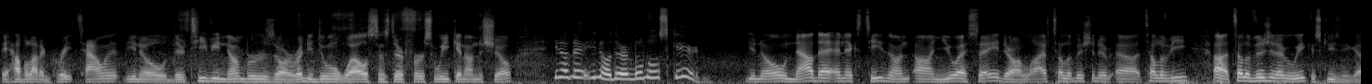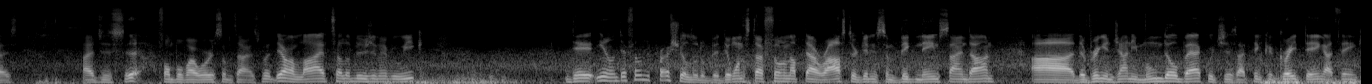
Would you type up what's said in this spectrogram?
They have a lot of great talent. You know, their TV numbers are already doing well since their first weekend on the show. You know, they're you know they're a little scared. You know, now that NXT's on, on USA, they're on live television, uh, uh, television every week. Excuse me, guys. I just ugh, fumble my words sometimes, but they're on live television every week they you know they're feeling the pressure a little bit. They want to start filling up that roster, getting some big names signed on. Uh, they're bringing Johnny Mundo back, which is I think a great thing. I think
